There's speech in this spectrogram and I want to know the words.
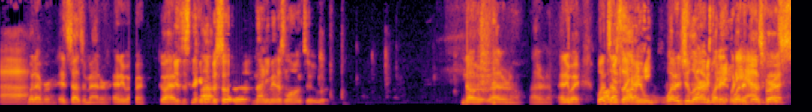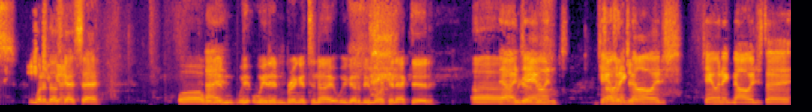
Ah, whatever. It doesn't matter. Anyway, go ahead. Is the second Uh, episode uh, 90 minutes long too? or- No, I don't know. I don't know. Anyway, what's Bobby's up, like, Bobby? hate- what did you learn? What did what what did those for guys? us? What did those guys say? Well, we Uh, didn't we, we didn't bring it tonight. We got to be more connected. Uh, No, we gotta be- Jaylen. Jaylen like acknowledged. Jaylen acknowledged the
